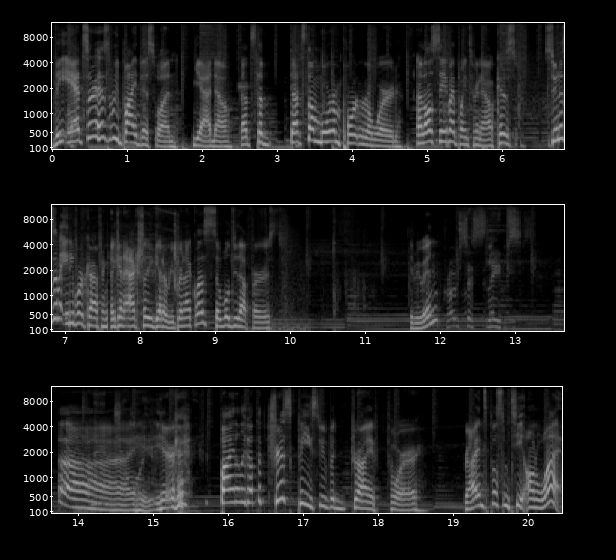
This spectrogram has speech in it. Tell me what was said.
The answer is we buy this one. Yeah, no, that's the that's the more important reward. And I'll save my points for now, because as soon as I'm 84 crafting, I can actually get a Reaper necklace, so we'll do that first. Did we win? Croesus sleeps. Ah, I hate it here. Finally got the Trisk piece we've been driving for. Ryan, spill some tea. On what?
